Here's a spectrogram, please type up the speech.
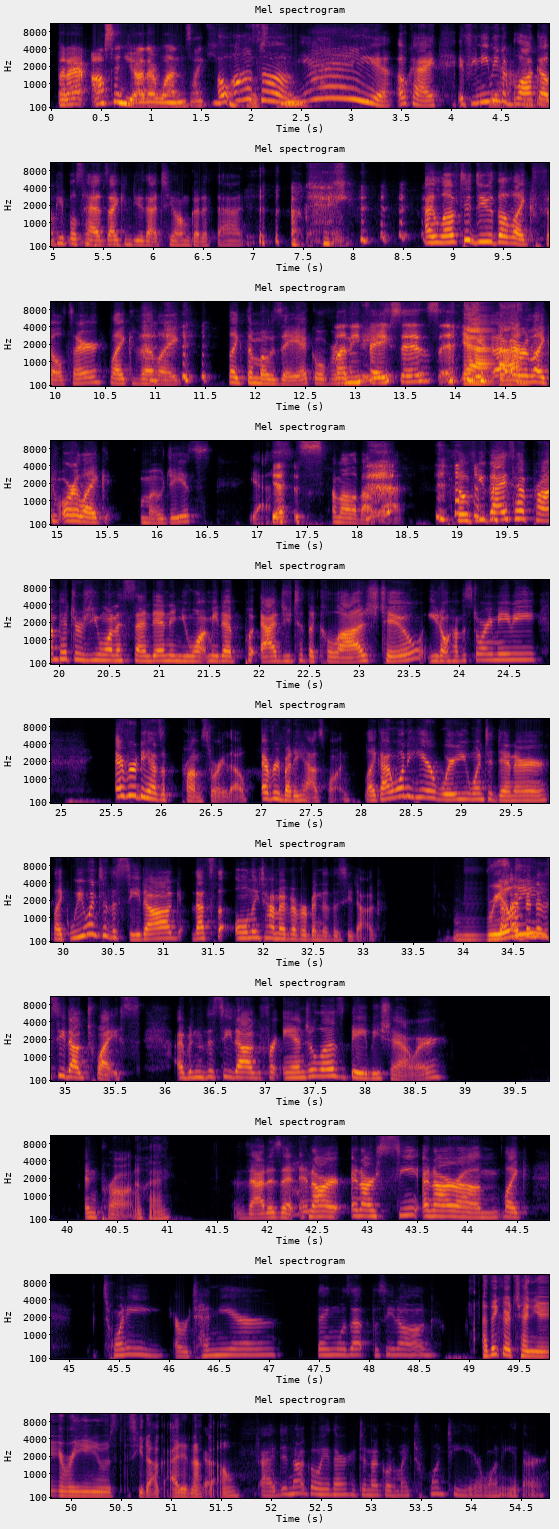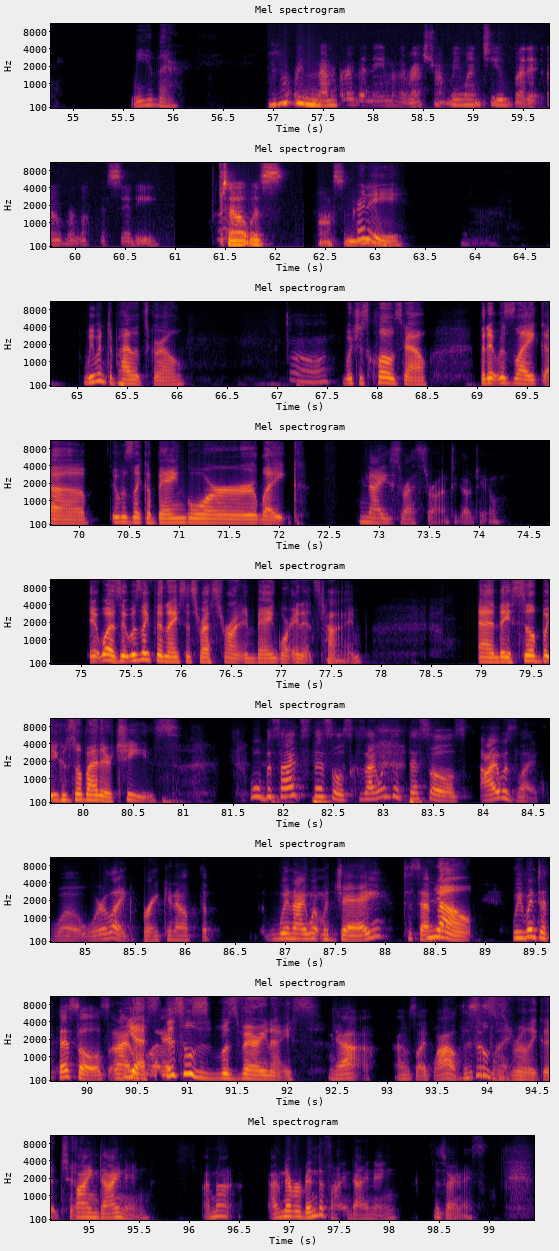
but I, I'll send you other ones. Like you Oh, awesome. Yay. Okay. If you need me to Yeah, I block out people's heads, I can do that too. I'm good at that. Okay. I love to do the like filter, like the like like the mosaic over Funny the face. faces. Yeah. or like or like emojis. Yes. yes. I'm all about that. So if you guys have prom pictures you want to send in and you want me to put add you to the collage too, you don't have a story maybe. Everybody has a prom story though. Everybody has one. Like I want to hear where you went to dinner. Like we went to the Sea Dog. That's the only time I've ever been to the Sea Dog. No, Really? I've been to the Sea Dog twice. I've been to the Sea Dog for Angela's baby shower and prom. okay. That is it. And our and our sea and our um like 20 or 10 year thing was at the Sea Dog. I think our 10 year reunion was the Sea Dog. I did not Yeah. go. I did not go either. I did not go to my 20 year one either. Me either. I don't remember the name of the restaurant we went to, but it overlooked the city. So it was awesome. Pretty. Yeah. We went to Pilot's Grill, Oh, which is closed now, but it was like uh it was like a Bangor like nice restaurant to go to. it was it was like the nicest restaurant in Bangor in its time. And they still but you can still buy their cheese. Well, besides Thistles, because I went to Thistles, I was like, whoa, we're like breaking out the. When I went with Jay to Seb, no, we went to Thistles, and I yes, was like, this was was very nice. yeah, I was like, wow, this This is is like really good too. fine dining. I'm not. I've never been to fine dining. It's very nice.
